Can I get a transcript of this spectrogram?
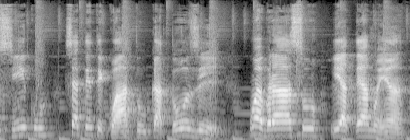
05 7414. Um abraço e até amanhã.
